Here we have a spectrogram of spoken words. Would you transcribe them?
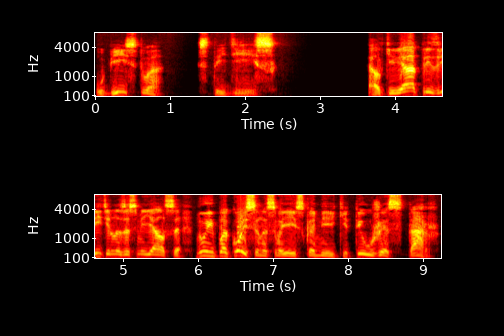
убийство, стыдись. Алкивиад презрительно засмеялся. «Ну и покойся на своей скамейке, ты уже стар».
